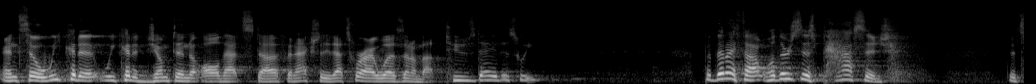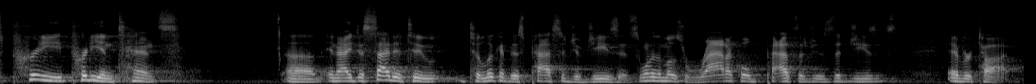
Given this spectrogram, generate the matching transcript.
And so we could have we could have jumped into all that stuff, and actually that's where I was on about Tuesday this week. But then I thought, well, there's this passage that's pretty pretty intense um, and I decided to, to look at this passage of Jesus, one of the most radical passages that Jesus ever taught.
